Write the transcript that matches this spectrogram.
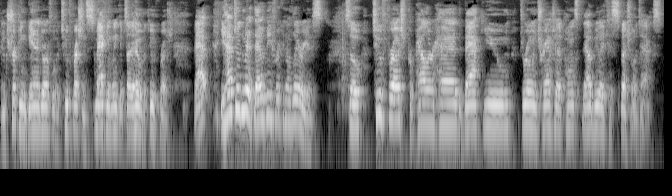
and tripping Ganondorf with a toothbrush and smacking Link upside the head with a toothbrush. That, you have to admit, that would be freaking hilarious. So, toothbrush, propeller head, vacuum, throwing trash at opponents, that would be like his special attacks.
